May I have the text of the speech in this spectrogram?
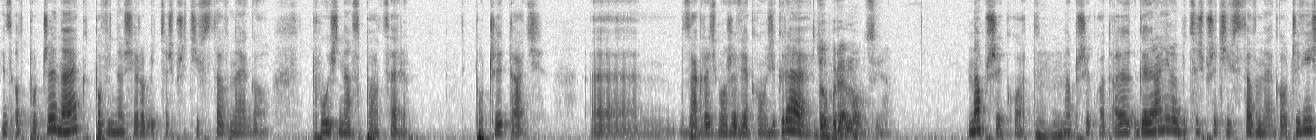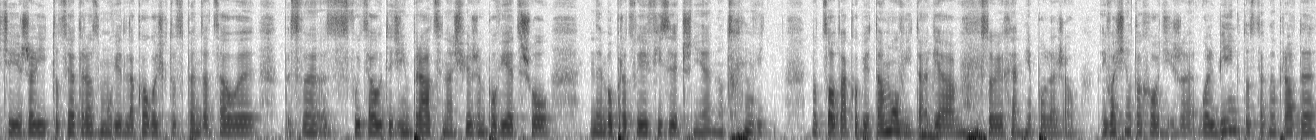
Więc odpoczynek powinno się robić coś przeciwstawnego. Pójść na spacer, poczytać, em, zagrać może w jakąś grę, Dobre emocje. Na przykład, Mhm. na przykład, ale generalnie robić coś przeciwstawnego. Oczywiście, jeżeli to, co ja teraz mówię, dla kogoś, kto spędza cały swój, swój cały tydzień pracy na świeżym powietrzu, y, bo pracuje fizycznie, no to mówi, no co ta kobieta mówi, tak? Ja bym sobie chętnie poleżał. I właśnie o to chodzi, że well-being to jest tak naprawdę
